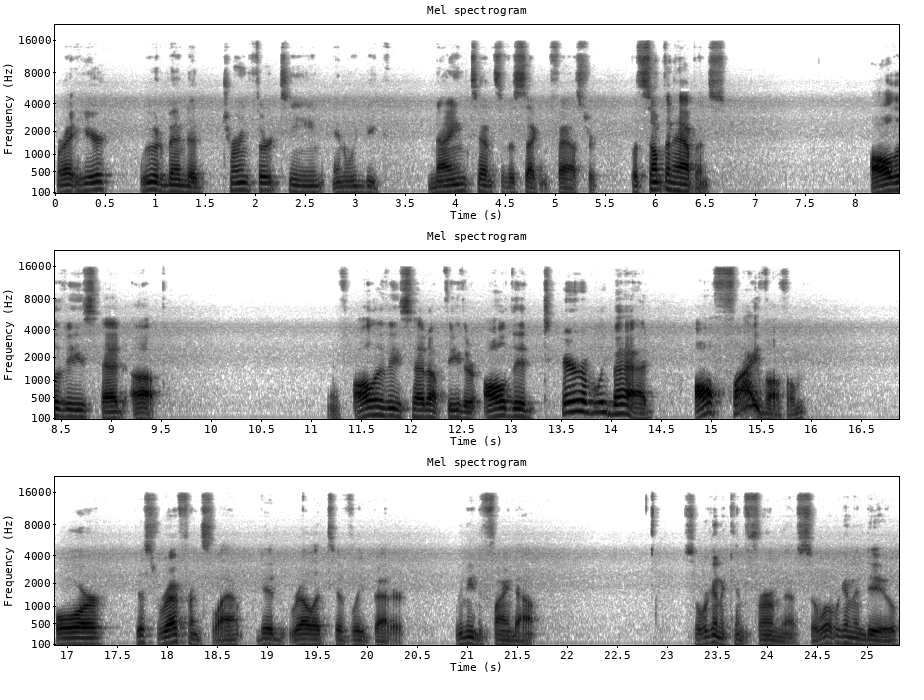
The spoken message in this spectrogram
right here, we would have been to turn 13 and we'd be 9 tenths of a second faster. But something happens. All of these head up. If all of these head up, either all did terribly bad all five of them or this reference lap did relatively better. We need to find out. So we're going to confirm this. So what we're going to do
